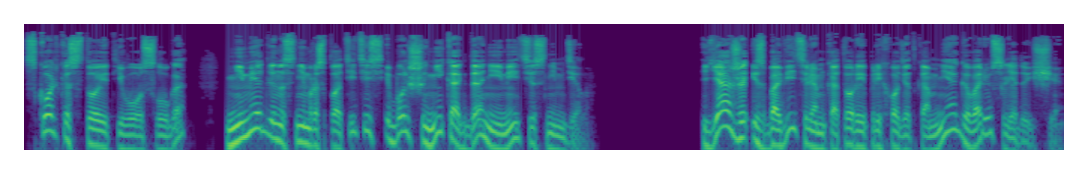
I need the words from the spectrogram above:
сколько стоит его услуга, немедленно с ним расплатитесь и больше никогда не имейте с ним дела. Я же избавителям, которые приходят ко мне, говорю следующее.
